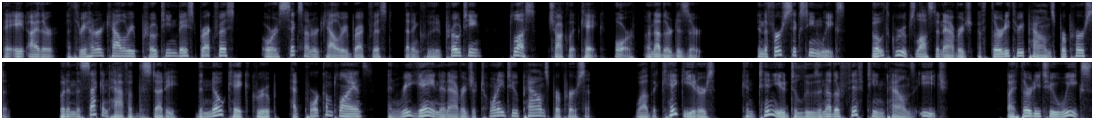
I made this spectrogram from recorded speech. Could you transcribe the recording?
They ate either a 300 calorie protein based breakfast or a 600 calorie breakfast that included protein plus chocolate cake or another dessert. In the first 16 weeks, both groups lost an average of 33 pounds per person. But in the second half of the study, the no cake group had poor compliance and regained an average of 22 pounds per person, while the cake eaters continued to lose another 15 pounds each. By 32 weeks,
